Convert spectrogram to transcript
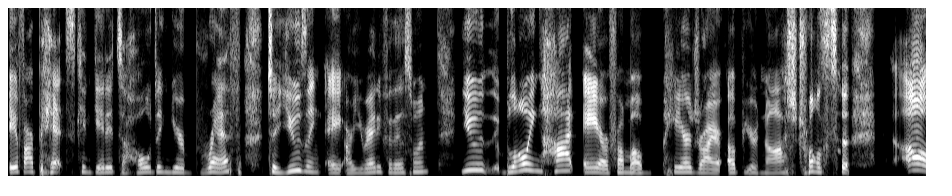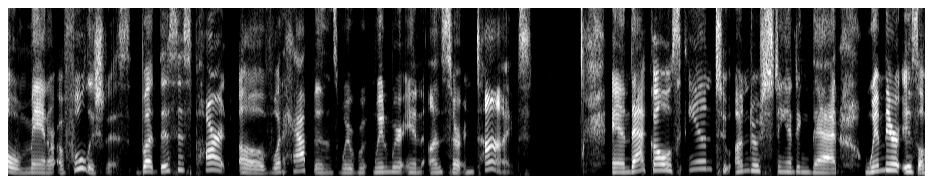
if our pets can get it to holding your breath to using a. Are you ready for this one? You blowing hot air from a hair dryer up your nostrils to all manner of foolishness. But this is part of what happens when we're, when we're in uncertain times. And that goes into understanding that when there is a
